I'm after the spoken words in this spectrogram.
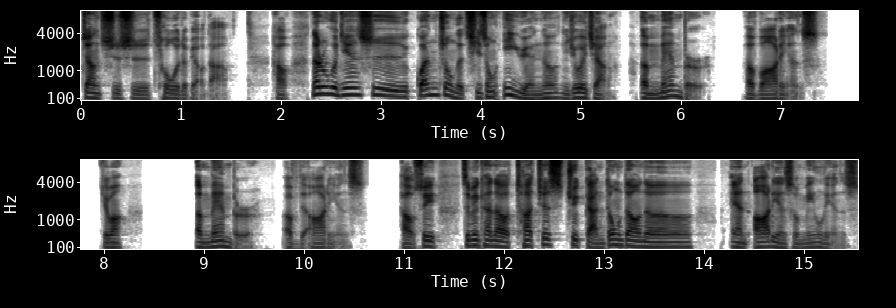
这样其实是错误的表达。好，那如果今天是观众的其中一员呢，你就会讲 a member of audience，对吧？a member of the audience。好，所以这边看到 touches 去感动到呢，an audience of millions。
